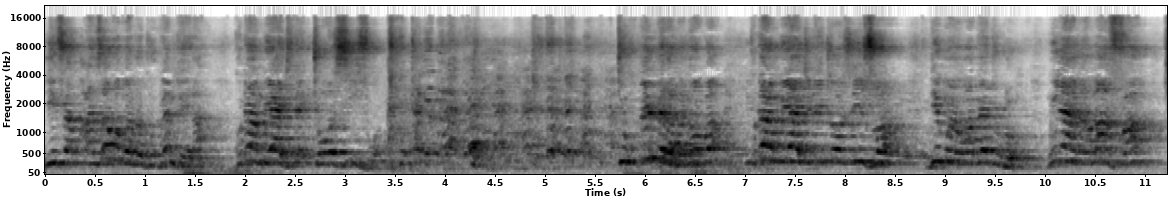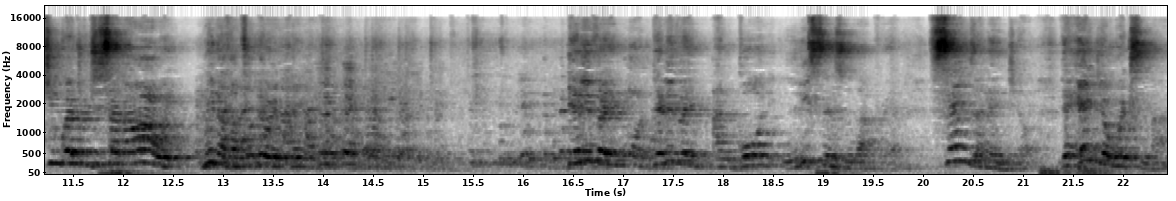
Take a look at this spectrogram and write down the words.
ife anzangu pano kupemphera kuti ambuye achite chozizwa tikupemphera panopa kuti ambuye achite chozizwa ndi wa petulo mwina akamafa chingwecho chisakawawe mwina akatsotewe deliver him lord deliver him and god listens to that prayer sends an angel. The angel wakes him up,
